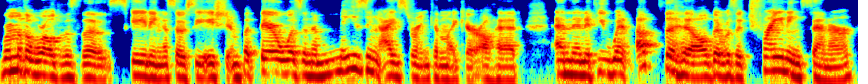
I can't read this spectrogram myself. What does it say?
Rim of the World was the skating association, but there was an amazing ice rink in Lake Arrowhead. And then if you went up the hill, there was a training center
